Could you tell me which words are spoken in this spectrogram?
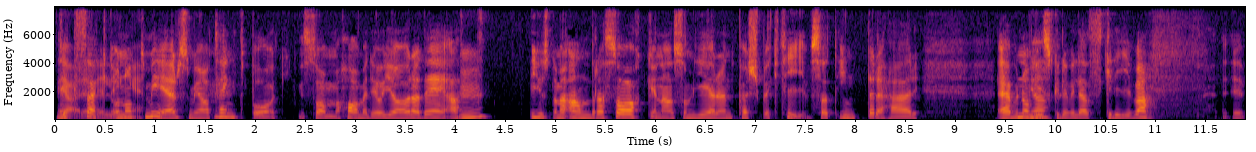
göra exakt. det Och något mer som jag har tänkt på som har med det att göra, det är att Mm. just de här andra sakerna som ger en perspektiv. Så att inte det här, även om Ja. vi skulle vilja skriva eh,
